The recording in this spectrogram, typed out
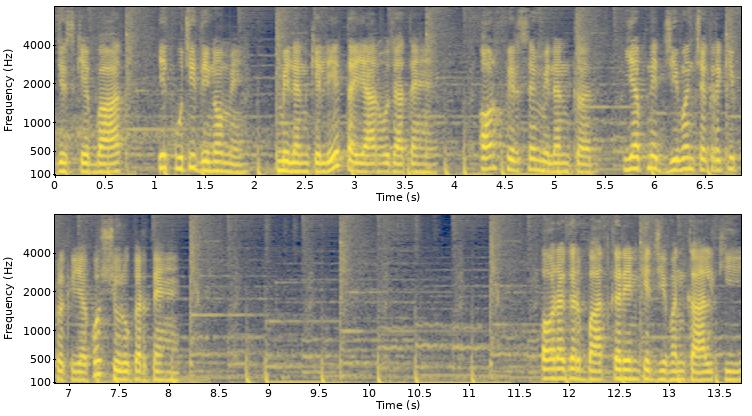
जिसके बाद ये कुछ ही दिनों में मिलन के लिए तैयार हो जाते हैं और फिर से मिलन कर ये अपने जीवन चक्र की प्रक्रिया को शुरू करते हैं। और अगर बात करें इनके जीवन काल की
